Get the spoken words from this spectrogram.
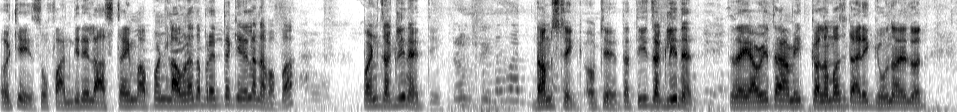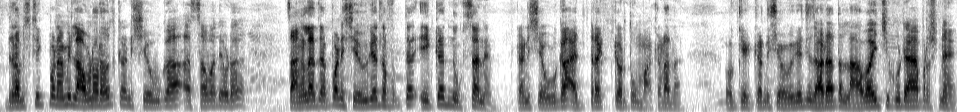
ओके सो फांदीने लास्ट टाइम आपण लावण्याचा प्रयत्न केलेला ना बाप्पा? पण जगली नाहीत ती. ड्रमस्टिक ओके तर ती जगली नाहीत. तर यावेळी तर आम्ही कलमच डायरेक्ट घेऊन आलेलो आहेत. ड्रमस्टिक पण आम्ही लावणार आहोत कारण शेवगा असावा तेवढा चांगलाच आहे पण शेवग्याचं फक्त एकच नुकसान आहे कारण शेवगा अट्रॅक्ट करतो माकडांना. ओके कारण शेवग्याची झाडं आता लावायची कुठे हा प्रश्न आहे.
